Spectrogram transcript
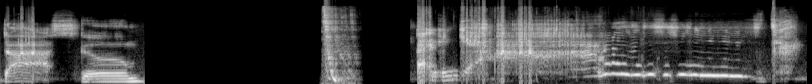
Die, scum.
